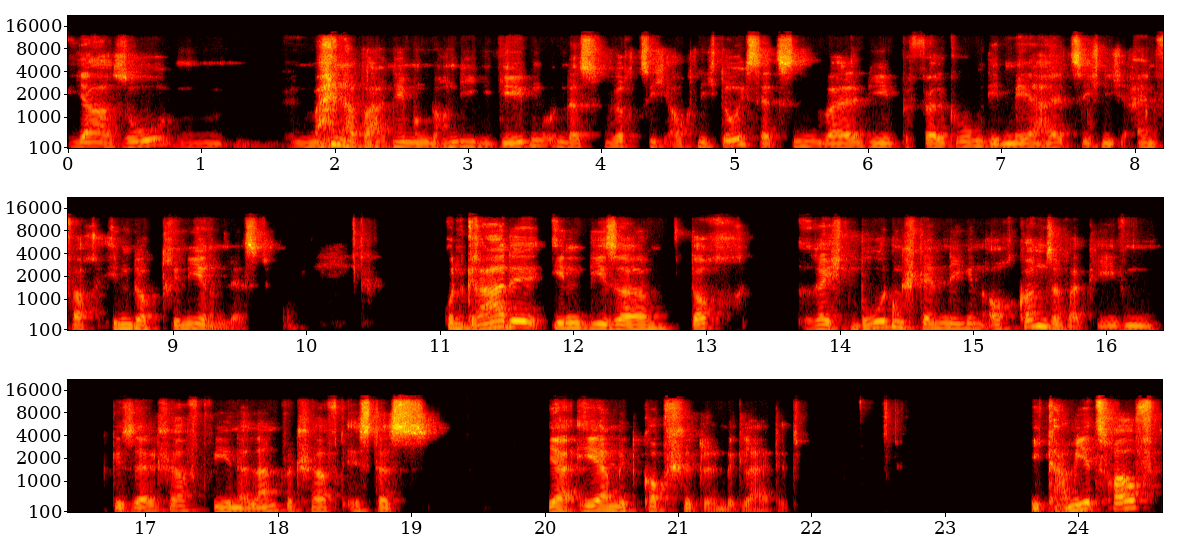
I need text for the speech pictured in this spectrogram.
ja so in meiner Wahrnehmung noch nie gegeben und das wird sich auch nicht durchsetzen, weil die Bevölkerung, die Mehrheit sich nicht einfach indoktrinieren lässt. Und gerade in dieser doch recht bodenständigen, auch konservativen Gesellschaft wie in der Landwirtschaft ist das ja eher mit Kopfschütteln begleitet. Wie kam ich jetzt drauf?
